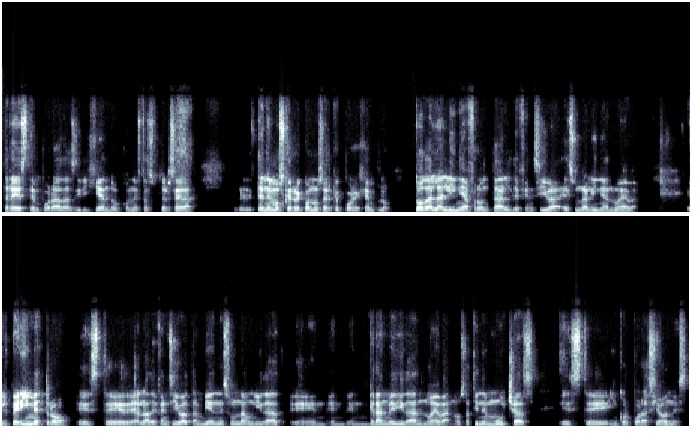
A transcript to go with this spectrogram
tres temporadas dirigiendo, con esta su tercera, eh, tenemos que reconocer que, por ejemplo, toda la línea frontal defensiva es una línea nueva. El perímetro, este, a la defensiva, también es una unidad en, gran medida nueva, ¿no? O sea, tiene muchas este, incorporaciones.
